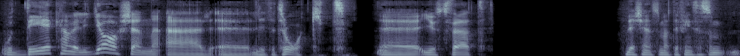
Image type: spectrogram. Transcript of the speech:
Och det kan väl jag känna är eh, lite tråkigt. Eh, just för att det känns som att det finns en som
